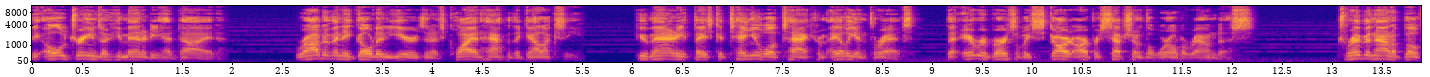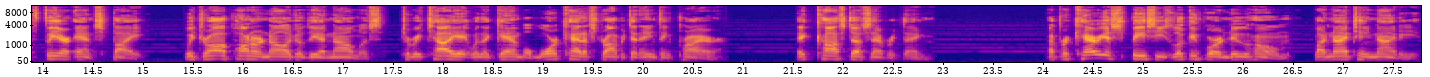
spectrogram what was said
the old dreams of humanity had died. Robbed of any golden years in its quiet half of the galaxy, humanity faced continual attacks from alien threats that irreversibly scarred our perception of the world around us. Driven out of both fear and spite, we draw upon our knowledge of the anomalous to retaliate with a gamble more catastrophic than anything prior. It cost us everything. A precarious species looking for a new home, by 1990,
